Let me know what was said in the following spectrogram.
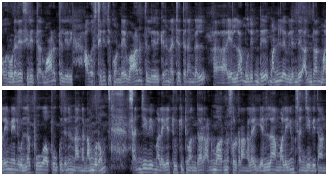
அவர் உடனே சிரித்தார். வானத்தில் இரு அவர் சிரித்துக்கொண்டே வானத்தில் இருக்கிற நட்சத்திரங்கள் எல்லாம் உதிர்ந்து மண்ணில் விழுந்து அதுதான் மலை மேல் உள்ள பூவா பூக்குதுன்னு நாங்கள் நம்புகிறோம் சஞ்சீவி மலையை தூக்கிட்டு வந்தார் அனுமார்னு சொல்கிறாங்களே எல்லா மலையும் சஞ்சீவி தான்.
